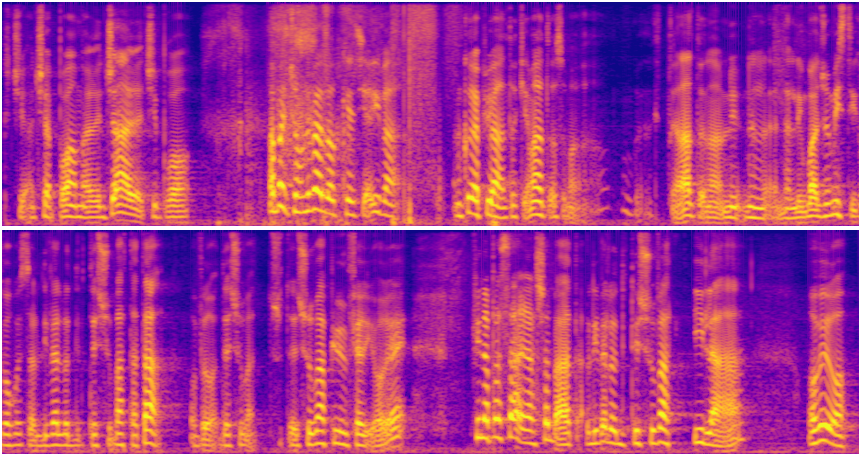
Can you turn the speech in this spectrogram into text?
ci, può amareggiare, ci può ma poi c'è un livello che si arriva ancora più alto, chiamato, insomma, tra l'altro nel, nel, nel linguaggio mistico questo è il livello di Teshuvah Tata, ovvero Teshuvah più inferiore, fino a passare al Shabbat al livello di Teshuvah Ilah, ovvero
